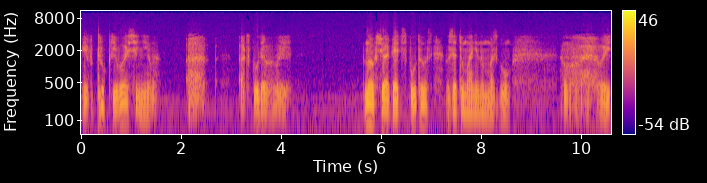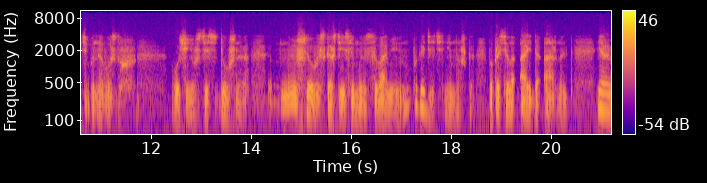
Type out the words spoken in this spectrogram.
И вдруг его осенило. «А откуда вы?» Но все опять спуталось в затуманенном мозгу. «Выйти бы на воздух. Очень уж здесь душно. Ну и что вы скажете, если мы с вами...» ну, «Погодите немножко», — попросила Айда Арнольд. «Я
